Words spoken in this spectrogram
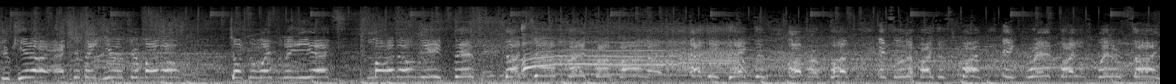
You cannot activate here if you're Mono. Just away from the EX. Mono needs this. The ah! oh! champion from Mono as he takes his upper punch and solidifies his spot in Grand Finals winner side.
